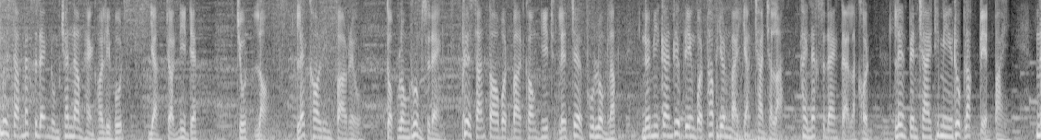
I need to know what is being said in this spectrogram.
เมื่อสามนักแสดงหนุ่มชั้นนำแห่งฮอลลีวูดอย่างจอห์นนี่เดฟจูดลอและคอลินฟาเรลตกลงร่วมแสดงเพื่อสานต่อบทบาทของฮีทเลเจอร์ผู้ล่วงลับ โดยมีการเรียบเรียงบทภาพยนตร์ใหม่อย่างชาญฉลาด ให้นักแสดงแต่ละคนเล่นเป็นชายที่มีรูปลักษณ์เปลี่ยนไป ใน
